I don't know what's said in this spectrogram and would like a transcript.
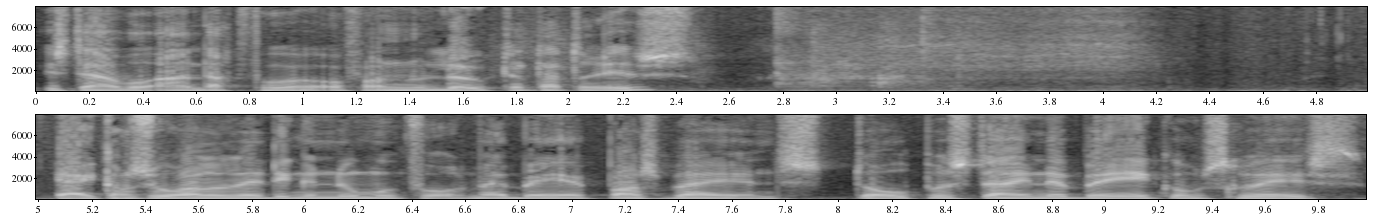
is daar wel aandacht voor? Of van, leuk dat dat er is? Ja, ik kan zo allerlei dingen noemen. Volgens mij ben je pas bij een Stolpersteiner bijeenkomst geweest.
